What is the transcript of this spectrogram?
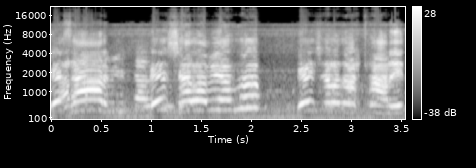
এ স্যার! এ শালা বে আসব শালা আঠার এই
